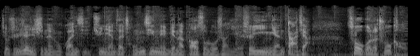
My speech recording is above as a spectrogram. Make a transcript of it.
就是认识那种关系。去年在重庆那边的高速路上，也是一年大驾，错过了出口。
